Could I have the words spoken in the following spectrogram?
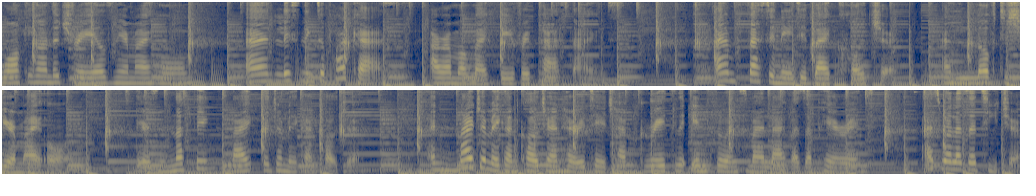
walking on the trails near my home, and listening to podcasts are among my favorite pastimes. Am fascinated by culture and love to share my own. There's nothing like the Jamaican culture. And my Jamaican culture and heritage have greatly influenced my life as a parent as well as a teacher.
